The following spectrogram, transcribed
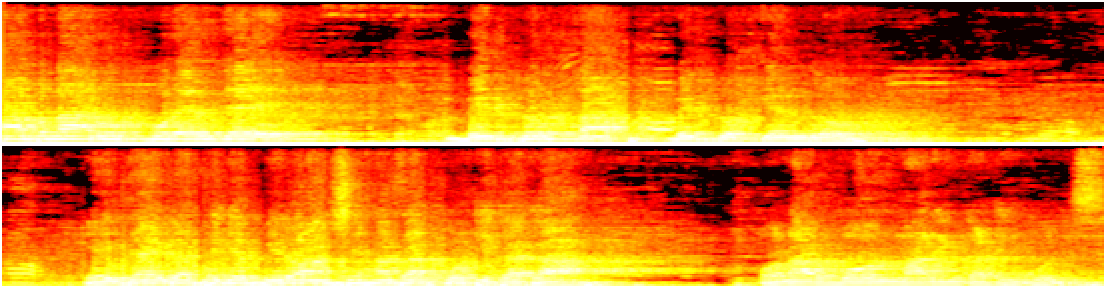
পাবনা রূপপুরের যে বিদ্যুৎ তাপ বিদ্যুৎ কেন্দ্র, এই জায়গা থেকে বিরাশি হাজার কোটি টাকা ওনার বোন মারিং কাটিং করেছে।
